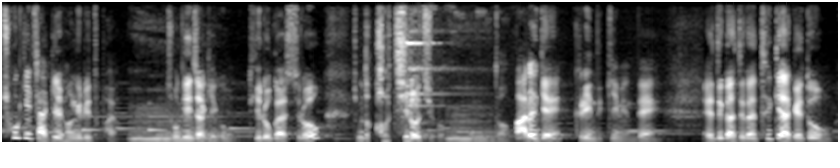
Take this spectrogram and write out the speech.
초기작일 확률이 높아요. 음. 초기작이고 뒤로 갈수록 좀 더 거칠어지고 음. 더 빠르게 그린 느낌인데 에드가 드간 특이하게도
